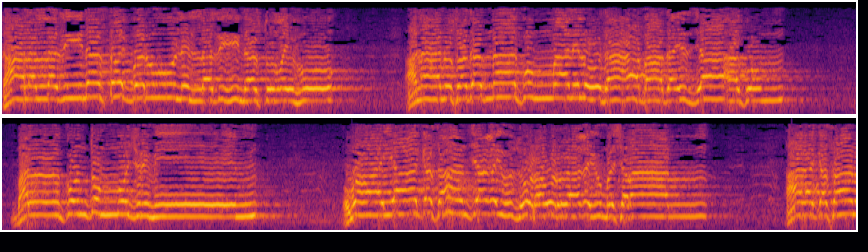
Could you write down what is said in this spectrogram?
قال الذين استكبروا للذين استضعفوا أنا نصددناكم عن الهدى بعد إذ جاءكم بل كنتم مجرمين وآيا كسان جاغيو زورا مشران آغا کسانو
